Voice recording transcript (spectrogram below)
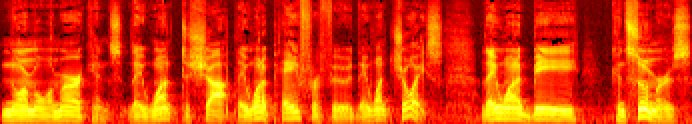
normal Americans. They want to shop. They want to pay for food. They want choice. They want to be consumers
